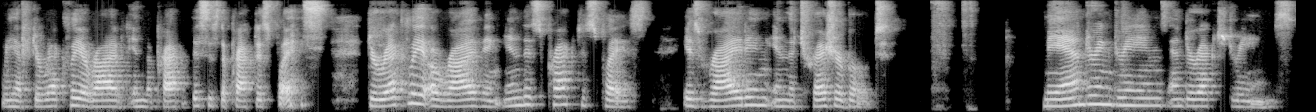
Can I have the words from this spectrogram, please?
We have directly arrived in the practice. This is the practice place. directly arriving in this practice place is riding in the treasure boat. Meandering dreams and direct dreams,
